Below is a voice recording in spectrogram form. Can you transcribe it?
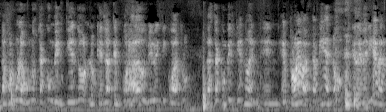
la Fórmula 1 está convirtiendo lo que es la temporada 2024, la está convirtiendo en, en, pruebas también, ¿no? Porque debería haber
